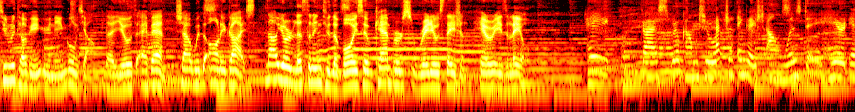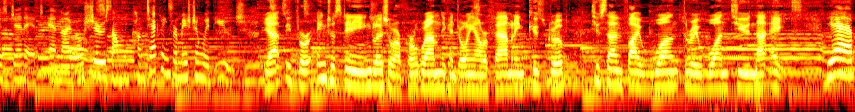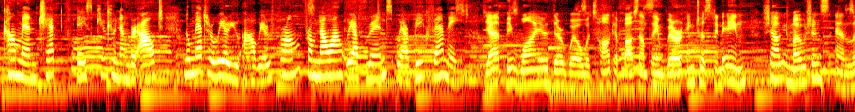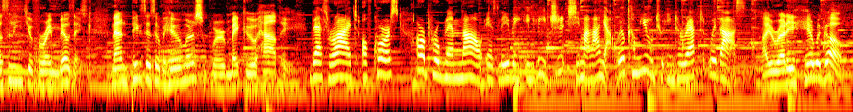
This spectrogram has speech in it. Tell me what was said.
今日调频与您共享 The Youth FM Shout with all you guys. Now you're listening to the voice of campus radio station. Here is Leo. Hey guys, welcome to Action English on Wednesday. Here is Janet, and I will share some contact information with you. Yeah, if you're interested in English or our program, you can join our family cook group 27513128. Yeah, come and check this QQ number out. No matter where you are, where you're from, from now on, we are friends, we are big family. Yeah, meanwhile, there we'll talk about something we're interested in, sharing emotions, and listening to free music. Man pieces of humor will make you happy. That's right, of course. Our program now is living in Lizhi, Himalaya. Welcome you to interact with us. Are you ready? Here we go.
